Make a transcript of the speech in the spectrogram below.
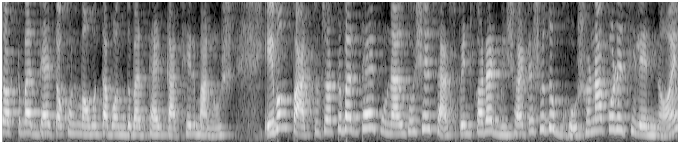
চট্টোপাধ্যায়, তখন মমতা বন্দ্যোপাধ্যায়ের কাছের মানুষ। এবং পার্থ চট্টোপাধ্যায় কুণাল ঘোষের সাসপেন্ড করার বিষয়টা শুধু ঘোষণা করেছিলেন নয়,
